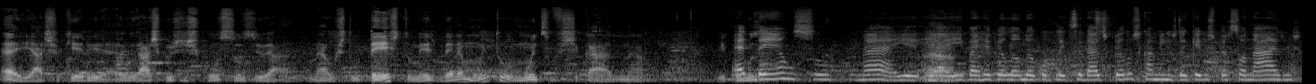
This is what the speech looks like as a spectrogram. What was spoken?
É, e acho que ele, eu acho que os discursos e a, né, o, o, texto mesmo dele é muito, muito sofisticado, né? é denso, né? E, é. e, aí vai revelando a complexidade pelos caminhos daqueles personagens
